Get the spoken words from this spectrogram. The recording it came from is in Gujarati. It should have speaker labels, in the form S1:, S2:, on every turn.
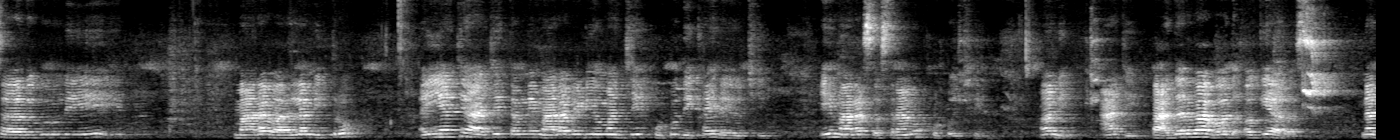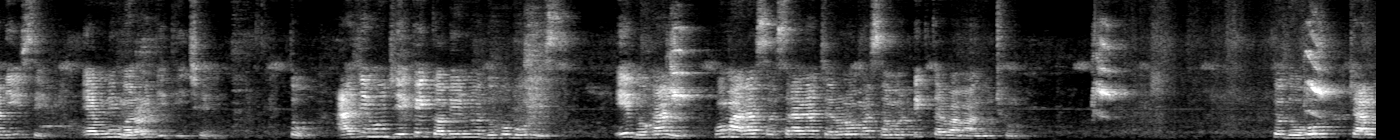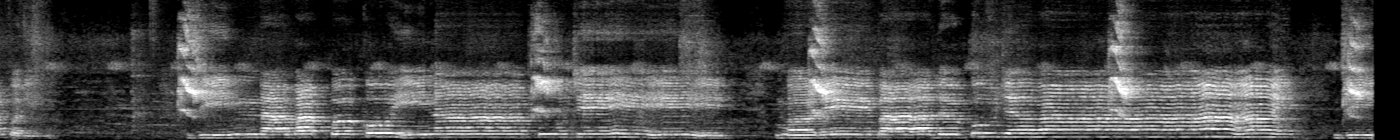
S1: સદગુરુદેવ. મારા વહાલા મિત્રો, અહીંયાથી આજે તમને મારા વિડીયોમાં જે ફોટો દેખાઈ રહ્યો છે, એ મારા સસરાનો ફોટો છે. અને આજે ભાદરવા વદ અગિયારસના દિવસે એમની મરણ તિથિ છે. તો આજે હું જે કંઈ કબીરનો દોહો બોલીશ, એ દોહાને હું મારા સસરાના ચરણોમાં સમર્પિત કરવા માગું છું. તો દોહો ચાલુ કરીએ. જિંદા બાપ કોઈ ના પૂજે મરે બાદ પૂજવાય જિંદા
